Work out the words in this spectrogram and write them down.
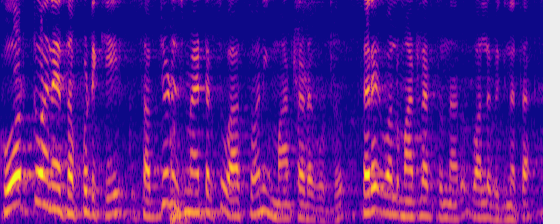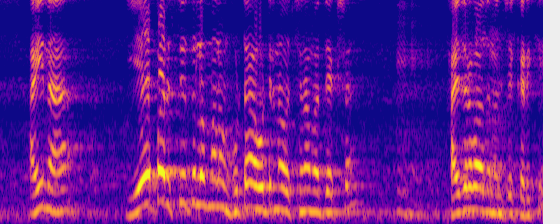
కోర్టు అనే తప్పటికి సబ్జుడిస్ మ్యాటర్స్ వాస్తవానికి మాట్లాడకూడదు. సరే వాళ్ళు మాట్లాడుతున్నారు వాళ్ళ విఘ్నత. అయినా ఏ పరిస్థితుల్లో మనం హుటాహుటిన వచ్చినాం అధ్యక్ష? హైదరాబాద్ నుంచి ఇక్కడికి.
